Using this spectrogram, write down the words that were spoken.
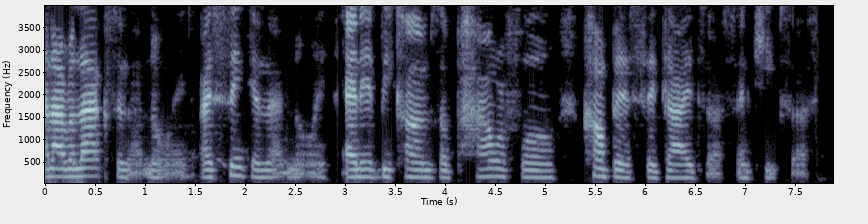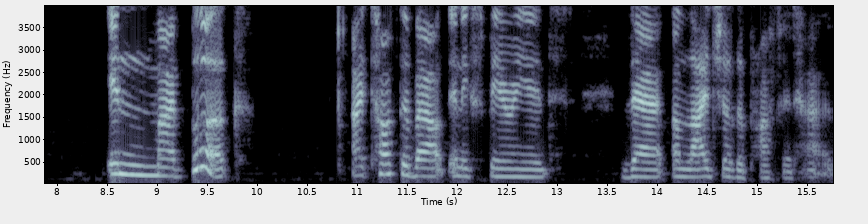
And I relax in that knowing. I sink in that knowing. And it becomes a powerful compass that guides us and keeps us. In my book, I talked about an experience that Elijah the prophet had.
